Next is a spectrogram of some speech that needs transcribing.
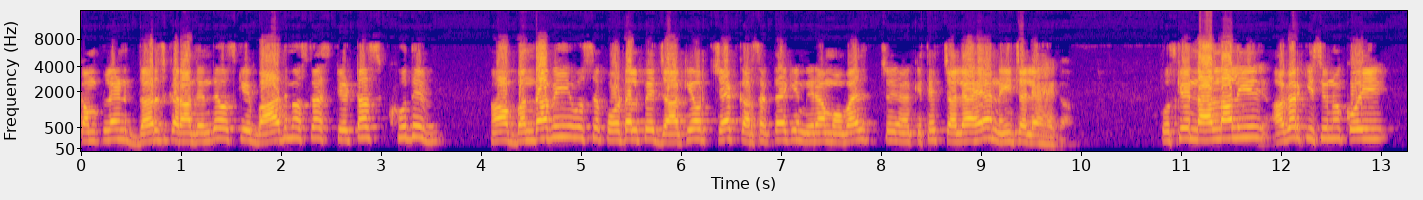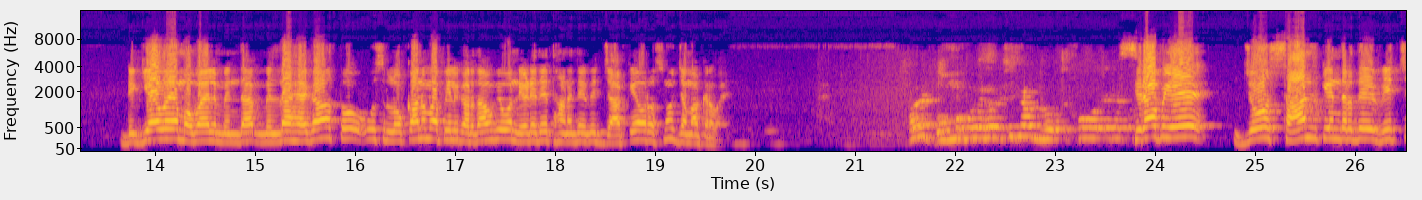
कंप्लेंट दर्ज करा देंगे उसके बाद में उसका स्टेटस खुद बंदा भी उस पोर्टल पे जाके और चेक कर सकता है कि मेरा मोबाइल कितने चला है या नहीं चला हैगा। उसके नाल नाल ही अगर किसी ਨੂੰ ਕੋਈ ਡਿੱਗਿਆ ਹੋਇਆ ਮੋਬਾਈਲ ਮਿਲਦਾ ਮਿਲਦਾ ਹੈਗਾ ਤਾਂ ਉਸ ਲੋਕਾਂ ਨੂੰ ਮੈਂ ਅਪੀਲ ਕਰਦਾ ਹਾਂ ਕਿ ਉਹ ਨੇੜੇ ਦੇ ਥਾਣੇ ਦੇ ਵਿੱਚ ਜਾ ਕੇ ਔਰ ਉਸ ਨੂੰ ਜਮ੍ਹਾਂ ਕਰਵਾਏ ਅਰੇ ਗੁੰਮ ਹੋਏ ਹੋਏ ਸੀ ਜਾਂ ਲੁੱਟ ਖੋਹ ਵਾਲੇ ਨੇ सिर्फ ये जो सांझ केंद्र ਦੇ ਵਿੱਚ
